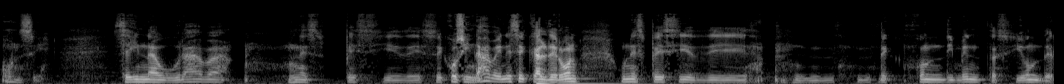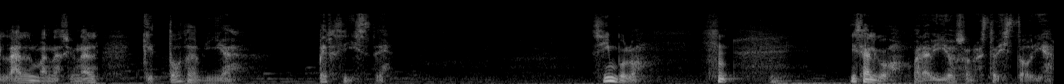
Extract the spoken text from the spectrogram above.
11, se inauguraba una especie de, se cocinaba en ese calderón una especie de, de condimentación del alma nacional que todavía persiste. Símbolo. Es algo maravilloso nuestra historia.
